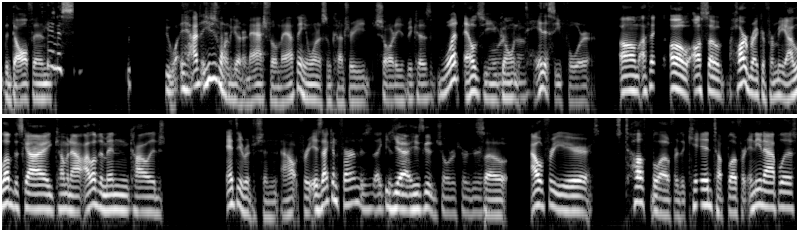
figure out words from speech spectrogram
the Dolphins. Tennessee. He wa- I- he just wanted to go to Nashville, man. I think he wanted some country shorties because what else are you Lord, going to Tennessee for? Um, I think. Oh, also heartbreaker for me. I love this guy coming out. I loved him in college. Anthony Richardson out for is that confirmed? Is like Yeah, he's getting shoulder surgery. So out for a year. It's tough blow for the kid. Tough blow for Indianapolis.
